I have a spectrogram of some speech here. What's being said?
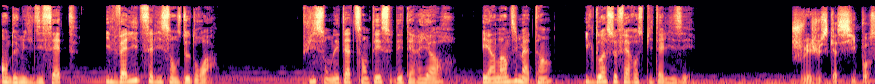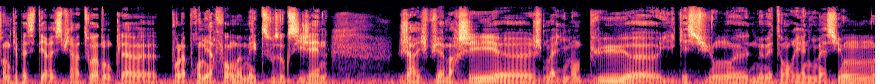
En 2017, il valide sa licence de droit. Puis son état de santé se détériore et un lundi matin, il doit se faire hospitaliser. Je vais jusqu'à 6% de capacité respiratoire, donc là, euh, pour la première fois, on va me mettre sous oxygène. J'arrive plus à marcher, euh, je m'alimente plus, euh, il est question euh, de me mettre en réanimation.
